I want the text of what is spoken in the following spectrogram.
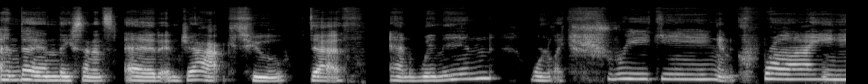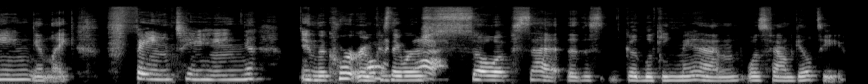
And then they sentenced Ed and Jack to death, and women were like shrieking and crying and like fainting in the courtroom Oh because my they were God. so upset that this good looking man was found guilty.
